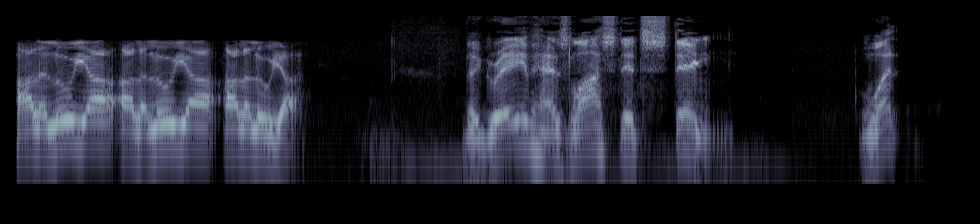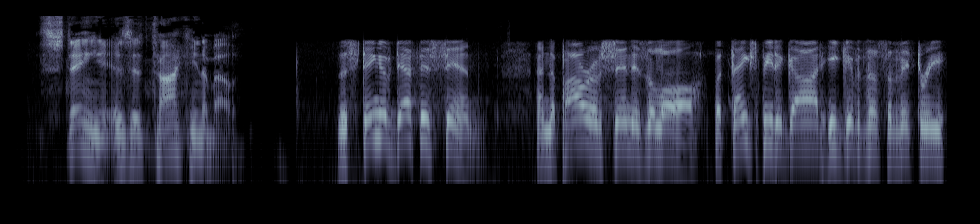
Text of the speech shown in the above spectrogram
Alleluia, alleluia, alleluia. The grave has lost its sting. What sting is it talking about? The sting of death is sin, and the power of sin is the law. But thanks be to God, He giveth us a victory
